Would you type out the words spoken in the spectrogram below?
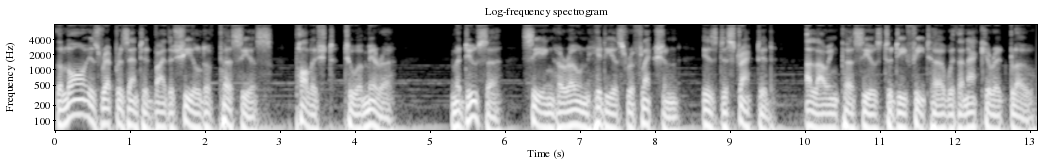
The law is represented by the shield of Perseus, polished to a mirror. Medusa, seeing her own hideous reflection, is distracted, allowing Perseus to defeat her with an accurate blow.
